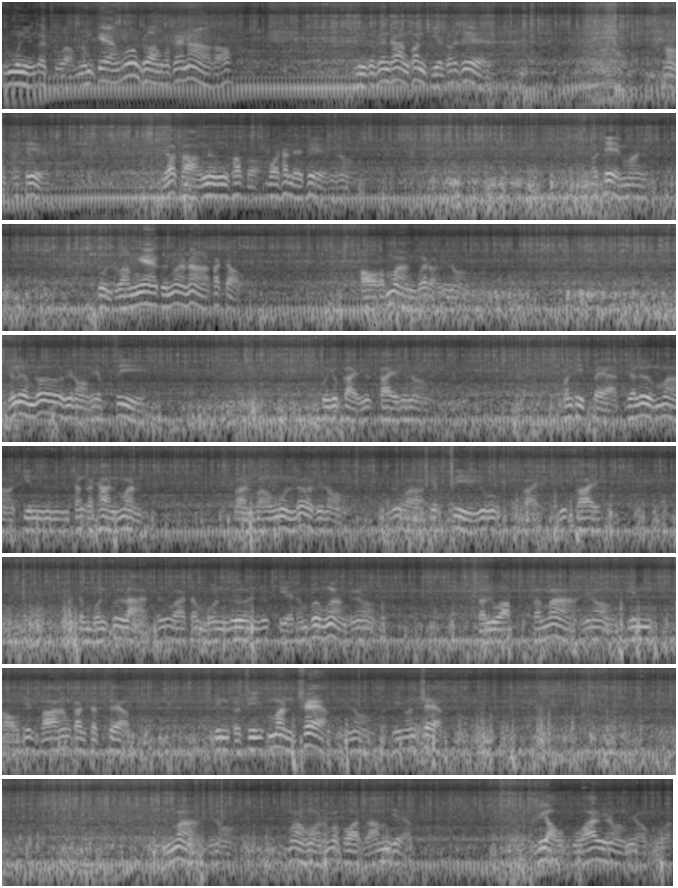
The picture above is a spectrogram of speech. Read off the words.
น้ำมูนี่ก็ถ่วมน้ำแกงโอ้ถ่วมกับแม่หน้าเขา นี่ก็เป็นทางค่อนเกียร์เขาเท่น้องเขาเท่เดี๋ยวข้างหนึ่งเขาก็บอท่านได้เท่พี่น้องเขาเท่ไหมตุ่นถ่วมแง่ขึ้นว่าหน้าข้าเจ้าเขากับมานเบื่อดอพี่น้องอย่าลืมเด้อพี่น้องเอฟซีกูอยู่ไก่อยู่ไก่พี่น้อง วันที่แปดอย่าลืมมากินสังฆทานมันบ้านบางมุ่นเด้อพี่น้องหรือว่าเอฟซีอยู่ไก่อยู่ไก่อยู่ตำบลกุหลาดหรือว่าตำบลอื่นหรือเขตอำเภอเมืองพี่น้องตะลวกกะมาพี่น้องกินข้าวกินปลาน้ำกันแซ่บๆกินกะทิมันแช่พี่น้องกะทิมันแช่ง เห็น มาพี่น้องมาหัวน้ำมาพอสามแยกเลี้ยวขวาพี่น้องเลี้ยวขวา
